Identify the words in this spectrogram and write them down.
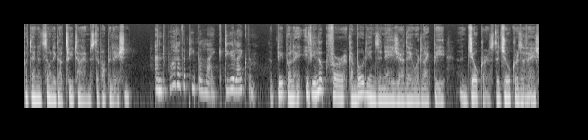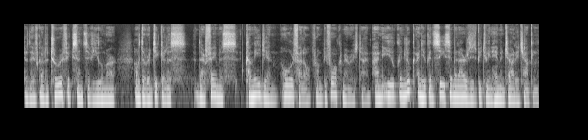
But then it's only got three times the population. And what are the people like? Do you like them? The people, if you look for Cambodians in Asia, they would like be jokers, the jokers of Asia. They've got a terrific sense of humour, of the ridiculous. Their famous comedian, old fellow from before Khmer Rouge time. And you can look and you can see similarities between him and Charlie Chaplin.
